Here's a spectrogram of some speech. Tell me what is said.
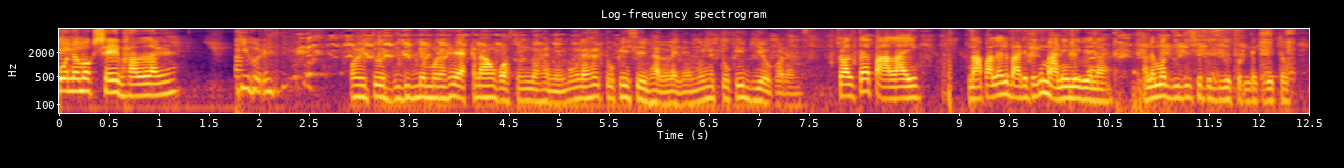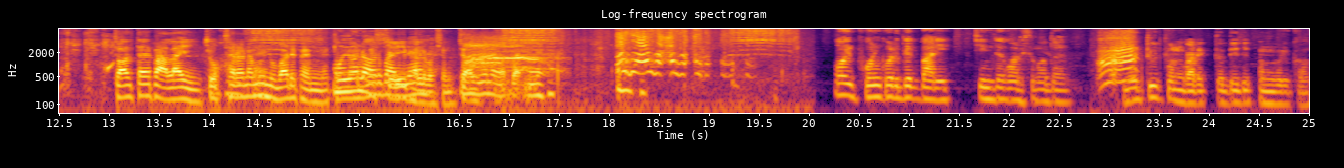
কোন মোক সেই ভালো লাগে? ওই তো দিদির মনে হয় এক নাও পছন্দ হয়নি মনে হয় তোকেই সেই ভালো লাগে মনে তোকেই বিয়ে করেন চলতে পালাই। না পালালে বাড়ি থেকে মানি নিবে না। তাহলে মোর দিদির সাথে বিয়ে করলে কি তো চল তাই পালাই। চোখ ছাড়া না মুই নোবারে পাইম না। মইও না। ওর বাড়ি ভালোবাসেন চল। ওই ফোন করে দেখ বাড়ি চিন্তা করিস বোধ হয় নে, তুই ফোন করে তো দিদি ফোন করি কল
